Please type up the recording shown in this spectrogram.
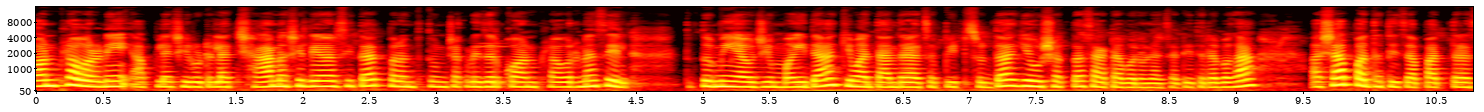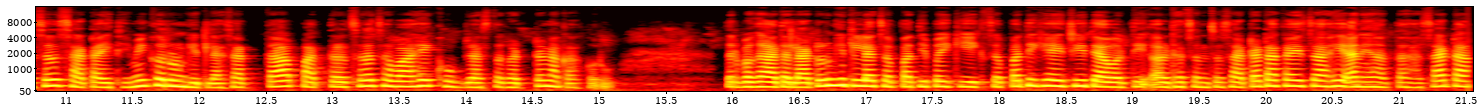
कॉर्नफ्लॉवरने आपल्या चिरोट्याला छान असे लेअर्स येतात परंतु तुमच्याकडे जर कॉर्नफ्लॉवर नसेल तर तुम्ही ऐवजी मैदा किंवा तांदळाचं पीठसुद्धा घेऊ शकता साठा बनवण्यासाठी. तर बघा अशा पद्धतीचा पातळसर साठा इथे मी करून घेतला साठा पातळसरच हवा आहे खूप जास्त घट्ट नका करू. तर बघा आता लाटून घेतलेल्या चपातीपैकी एक चपाती घ्यायची त्यावरती अर्धा चमचा साठा टाकायचा आहे आणि आता हा साठा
